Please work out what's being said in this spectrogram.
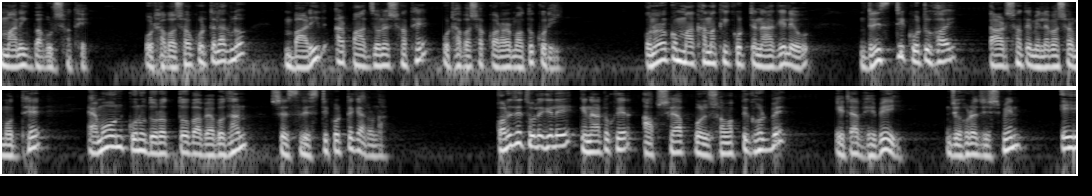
মানিকবাবুর সাথে। ওঠা বসাও করতে লাগল, বাড়ির আর পাঁচজনের সাথে ওঠা বসা করার মতো করেই। কোনোরকম মাখামাখি করতে না গেলেও দৃষ্টি কটু হয় তার সাথে মেলামেশার মধ্যে এমন কোনো দূরত্ব বা ব্যবধান সে সৃষ্টি করতে গেল না। কলেজে চলে গেলে এ নাটকের আপসে আপ পরিসমাপ্তি ঘটবে, এটা ভেবেই জোহরা জেসমিন এই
